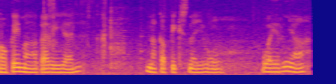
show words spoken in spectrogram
Okay mga kariyan, nakapix na yung wire niya.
